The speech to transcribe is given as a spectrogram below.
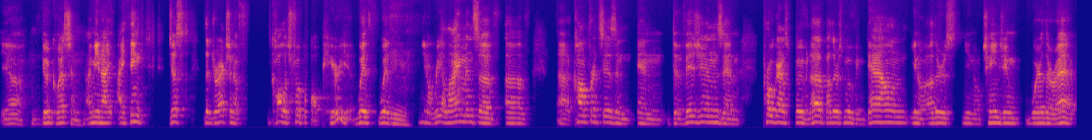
Yeah, good question. I mean, I, I think just the direction of college football, period, with with mm. you know realignments of of uh, conferences and and divisions and programs moving up, others moving down, you know, others you know changing where they're at.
